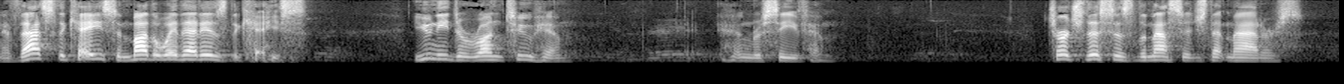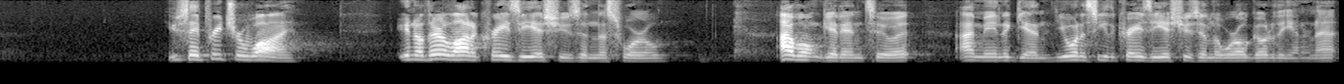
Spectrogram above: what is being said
And if that's the case, and by the way, that is the case, you need to run to him and receive him. Church, this is the message that matters. You say, Preacher, why? You know, there are a lot of crazy issues in this world. I won't get into it. I mean, again, you want to see the crazy issues in the world, go to the internet.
